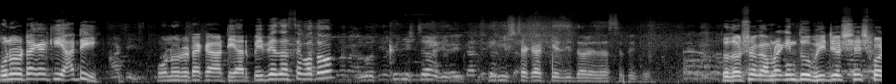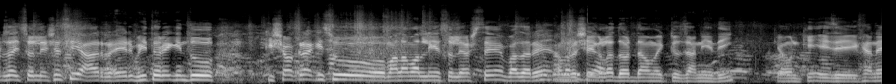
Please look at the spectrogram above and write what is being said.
পনেরো টাকা কি আটি? আটি। পনেরো টাকা আটি। আর পেঁপে যাচ্ছে কত? তিরিশ টাকা কেজি। তিরিশ টাকা কেজি দরে যাচ্ছে পেঁপে। তো দর্শক আমরা কিন্তু ভিডিও শেষ পর্যায়ে চলে এসেছি আর এর ভিতরে কিন্তু কৃষকরা কিছু মালামাল নিয়ে চলে আসছে বাজারে। আমরা সেগুলো দরদাম একটু জানিয়ে দিই কেমন কি? এই যে এখানে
